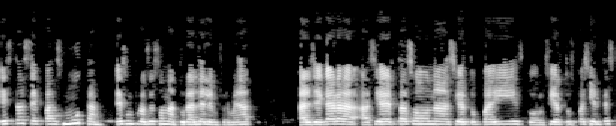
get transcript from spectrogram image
estas cepas mutan. Es un proceso natural de la enfermedad. Al llegar a, cierta zona, a cierto país, con ciertos pacientes,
